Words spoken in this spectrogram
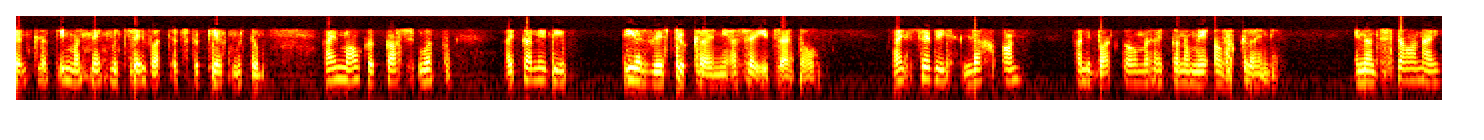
kind dat iemand net moet sê wat is verkeerd met hom. Hy maak 'n kas oop. Hy kan nie die deur weer toe kry nie as hy iets uithaal. Hy sit die lig aan van die badkamer, hy kan hom nie afkry nie. En dan staan hy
